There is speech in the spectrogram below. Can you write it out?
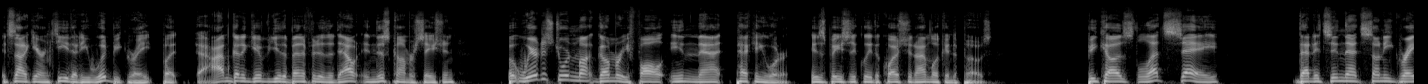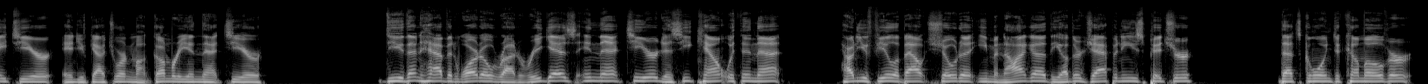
It's not a guarantee that he would be great, but I'm going to give you the benefit of the doubt in this conversation. But where does Jordan Montgomery fall in that pecking order is basically the question I'm looking to pose. Because let's say that it's in that Sonny Gray tier and you've got Jordan Montgomery in that tier. Do you then have Eduardo Rodriguez in that tier? Does he count within that? How do you feel about Shota Imanaga, the other Japanese pitcher that's going to come over?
